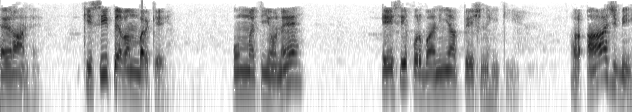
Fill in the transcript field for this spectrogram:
حیران ہے۔ کسی پیغمبر کے امتیوں نے ایسی قربانیاں پیش نہیں کی اور آج بھی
